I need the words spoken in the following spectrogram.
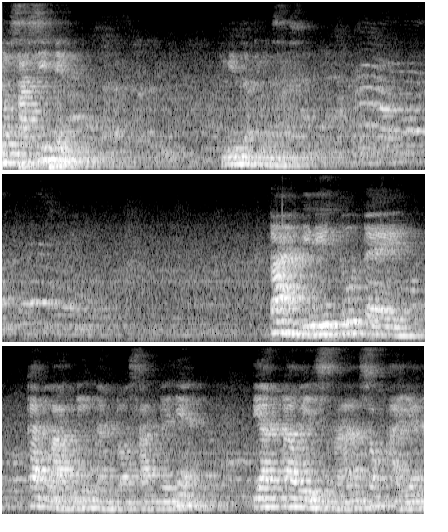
ilustrasinya. Mengikat ilustrasi. Tah diri itu teh kan lami dan dosanya diantawisna sok ayah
